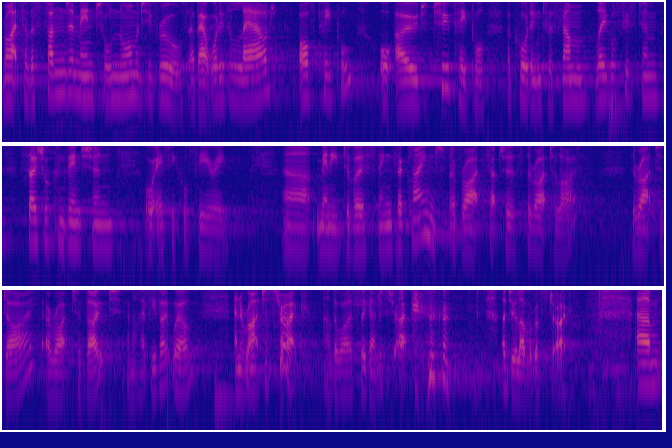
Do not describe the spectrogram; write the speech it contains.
Rights are the fundamental normative rules about what is allowed of people or owed to people according to some legal system, social convention, or ethical theory. Uh, many diverse things are claimed of rights, such as the right to life, the right to die, a right to vote, and I hope you vote well, and a right to strike. Otherwise, we're going to strike. I do love a good strike. Um,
